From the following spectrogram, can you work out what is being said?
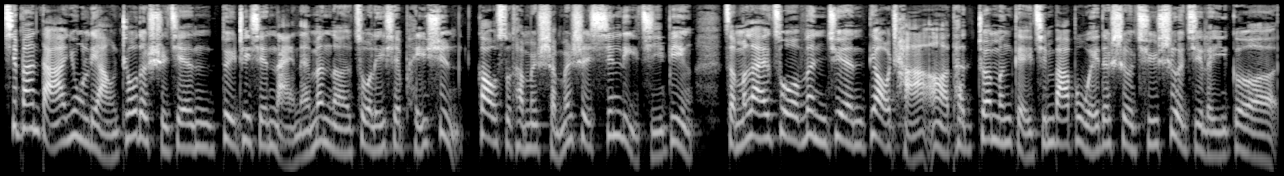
齐班达用两周的时间对这些奶奶们呢做了一些培训，告诉他们什么是心理疾病，怎么来做问卷调查啊。他专门给津巴布韦的社区设计了一个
